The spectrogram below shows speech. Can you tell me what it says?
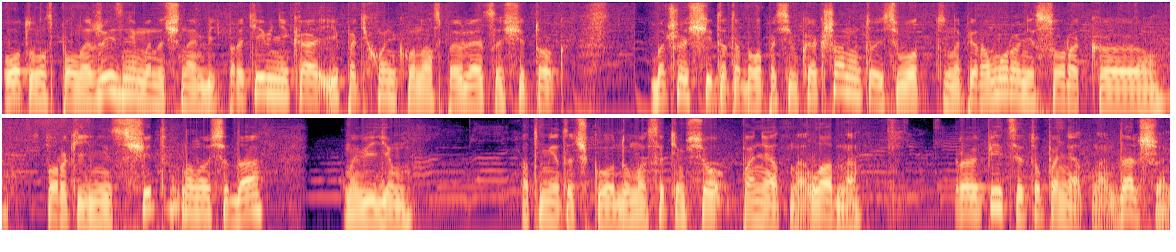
вот у нас полная жизни, мы начинаем бить противника, и потихоньку у нас появляется щиток. Большой щит это была пассивка Акшана, то есть вот на первом уровне 40, 40 э, единиц щит наносит, да? Мы видим отметочку, думаю, с этим все понятно. Ладно, кровопийцы, то понятно. Дальше.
